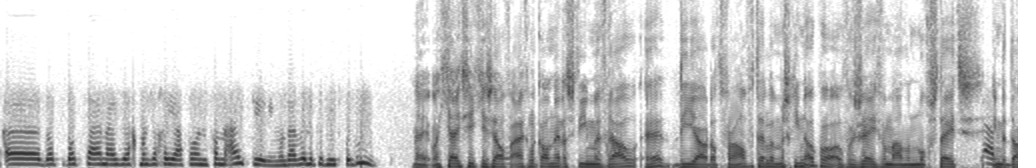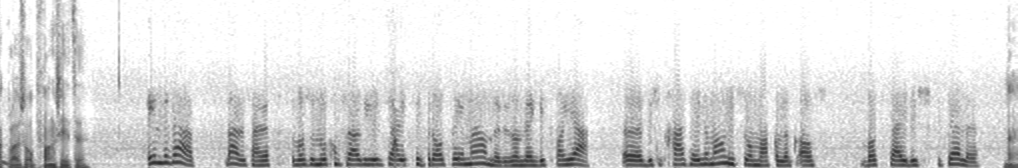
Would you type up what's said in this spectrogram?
uh, dat, dat zij mij zeg maar zeggen, ja, van, van een uitkering, want daar wil ik het niet voor doen. Nee, want jij ziet jezelf eigenlijk al net als die mevrouw hè, die jou dat verhaal vertellen... misschien ook wel over zeven maanden nog steeds ja, in de dakloze opvang zitten. Inderdaad. Nou, er, zijn er, er was er nog een vrouw die zei, ik zit er al twee maanden. Dus dan denk ik van ja, uh, dus het gaat helemaal niet zo makkelijk als wat zij dus vertellen. Nee.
